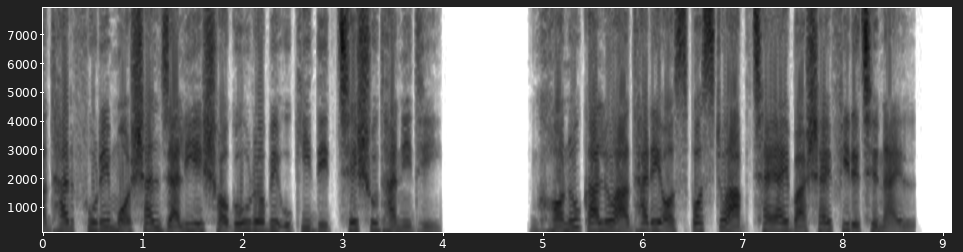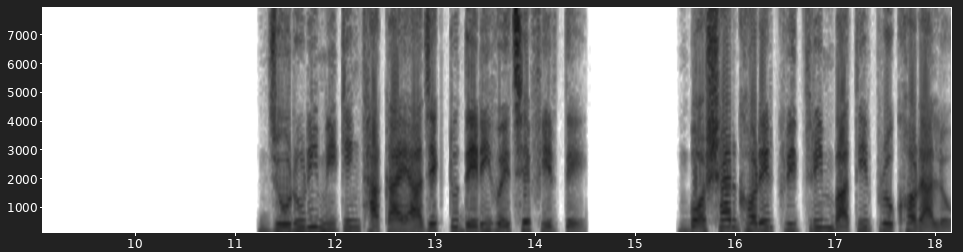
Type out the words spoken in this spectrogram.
আধার ফুরে মশাল জ্বালিয়ে সগৌরবে উকি দিচ্ছে সুধানিধি। ঘন কালো আধারে অস্পষ্ট আবছায়ায় বাসায় ফিরেছে নায়েল। জরুরি মিটিং থাকায় আজ একটু দেরি হয়েছে ফিরতে। বসার ঘরের কৃত্রিম বাতির প্রখর আলো।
